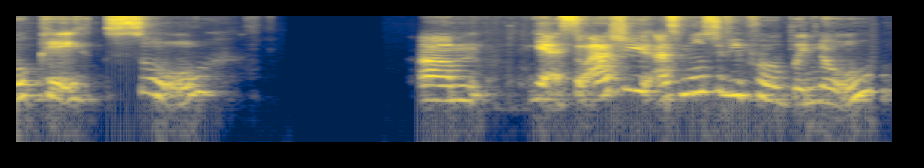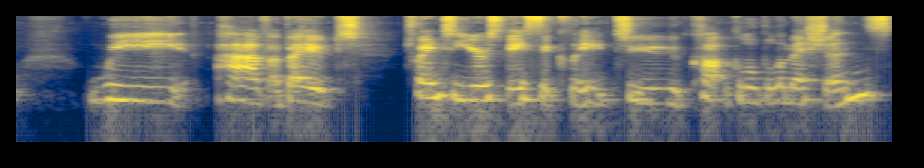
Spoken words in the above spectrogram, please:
okay, so, um, yeah, so as you, as most of you probably know, we have about 20 years basically to cut global emissions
